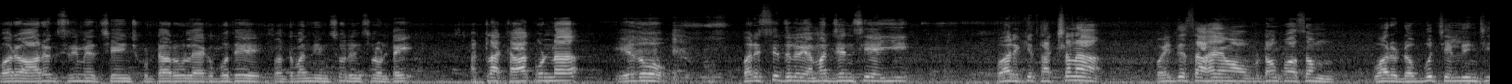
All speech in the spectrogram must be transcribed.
వారు ఆరోగ్యశ్రీ మీద చేయించుకుంటారు లేకపోతే కొంతమంది ఇన్సూరెన్స్లు ఉంటాయి. అట్లా కాకుండా ఏదో పరిస్థితులు ఎమర్జెన్సీ అయ్యి వారికి తక్షణ వైద్య సహాయం అవ్వటం కోసం వారు డబ్బు చెల్లించి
